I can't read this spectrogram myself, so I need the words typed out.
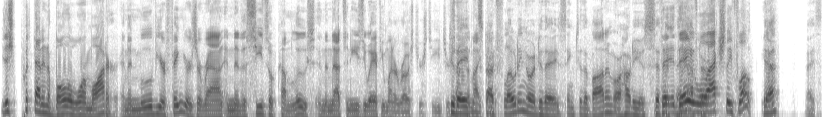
You just put that in a bowl of warm water and then move your fingers around, and then the seeds will come loose. And then that's an easy way if you want to roast your seeds or Do something like that. Do they start floating or do they sink to the bottom or how do you sift They, it? they after? will actually float. Yeah. Nice.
